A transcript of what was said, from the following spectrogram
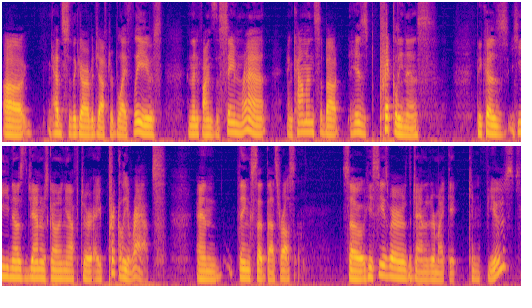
uh, heads to the garbage after Blythe leaves, and then finds the same rat and comments about his prickliness because he knows the janitor's going after a prickly rat and thinks that that's Russell. So he sees where the janitor might get confused.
